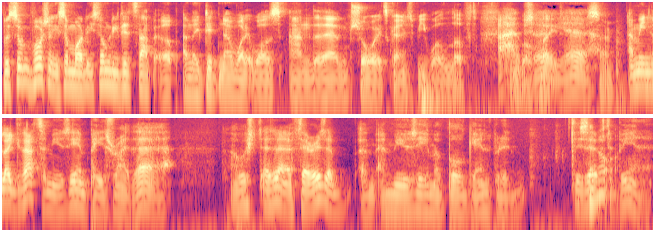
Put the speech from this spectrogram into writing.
but some, unfortunately, somebody somebody did snap it up, and they did know what it was, and uh, I'm sure it's going to be well loved. I hope well so, played. yeah. So I mean, like that's a museum piece right there. I wish I don't know if there is a, a, a museum of board games, but it deserves to be in it.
